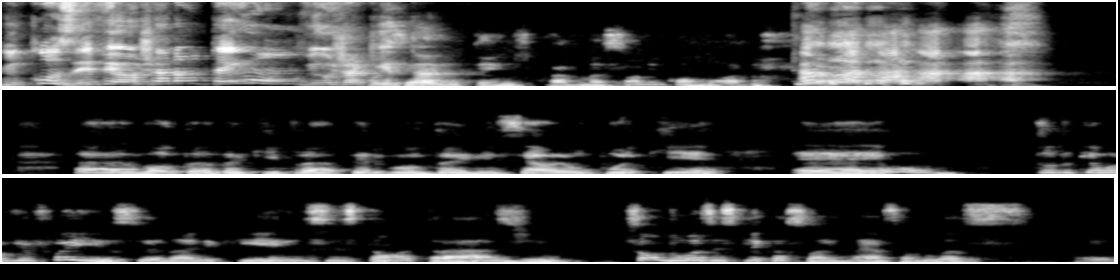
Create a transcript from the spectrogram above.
Inclusive eu já não tenho um, viu, Jaquita? Pois é, eu tenho os quadros, mas só me incomodam. ah, voltando aqui para a pergunta inicial, é o porquê. É, eu tudo que eu ouvi foi isso, Hernani, que eles estão atrás de. São duas explicações, né? São duas, é,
